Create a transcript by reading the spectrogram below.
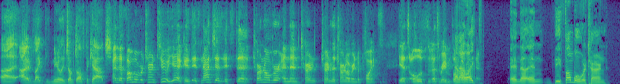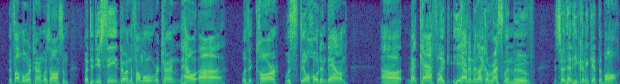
Uh, I like nearly jumped off the couch. And the fumble return too, yeah, because it's not just it's the turnover and then turn turning the turnover into points. Yeah, it's old. That's Raven football. and I right liked, there. and uh, and the fumble return, the fumble return was awesome. But did you see during the fumble return how uh, was it Carr was still holding down uh, Metcalf like he had him in like a wrestling move so that he couldn't get the ball.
